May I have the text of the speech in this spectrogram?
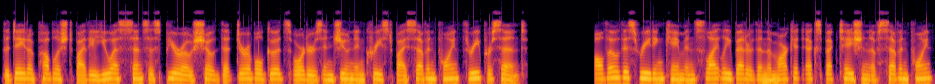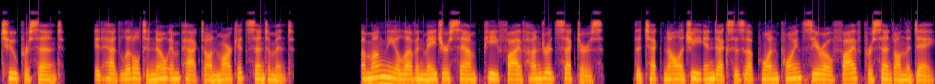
the data published by the U.S. Census Bureau showed that durable goods orders in June increased by 7.3%. Although this reading came in slightly better than the market expectation of 7.2%, it had little to no impact on market sentiment. Among the 11 major SAMP P500 sectors, the technology index is up 1.05% on the day,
